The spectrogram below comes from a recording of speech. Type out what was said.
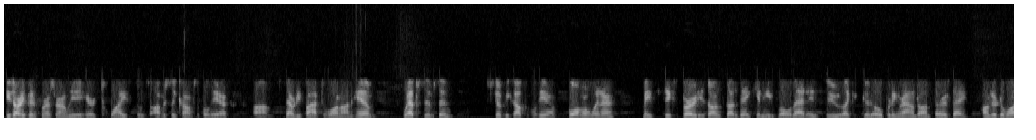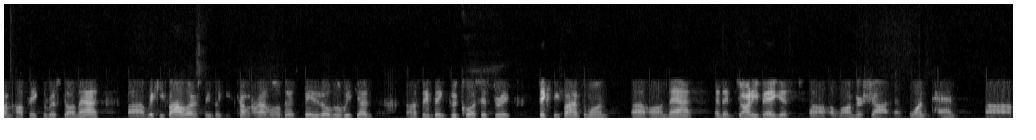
He's already been first round leader here twice, so he's obviously comfortable here. Um, 75 to one on him. Webb Simpson should be comfortable here. Former winner, made six birdies on Sunday. Can he roll that into like a good opening round on Thursday? 100 to one. I'll take the risk on that. Uh, Rickie Fowler seems like he's coming around a little bit. Faded over the weekend. Uh, same thing. Good course history. 65 to one uh, on that. And then Johnny Vegas, uh, a longer shot at 110. Um, I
